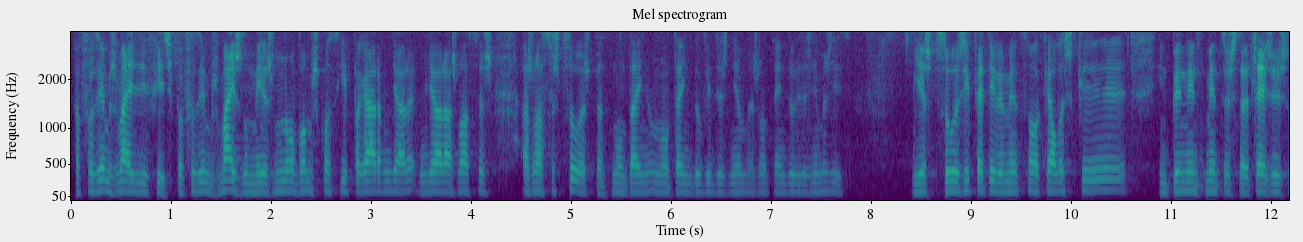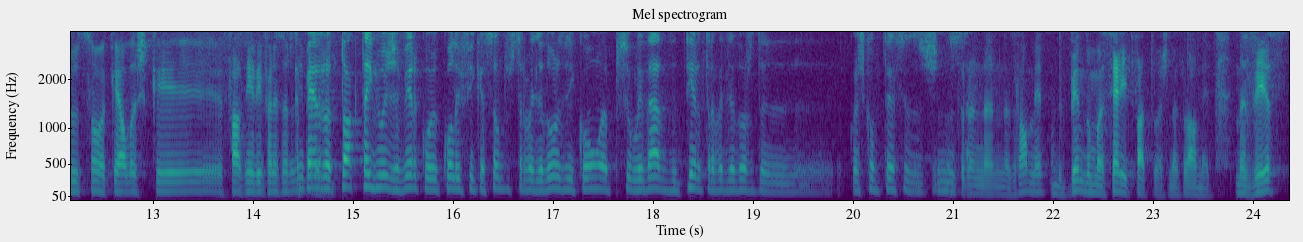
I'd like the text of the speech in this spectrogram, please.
para fazermos mais edifícios, para fazermos mais do mesmo, não vamos conseguir pagar melhor, melhor às, nossas, às nossas pessoas. Portanto, não tenho, não tenho dúvidas nenhumas, não tenho dúvidas nenhumas disso. E as pessoas, efetivamente, são aquelas que, independentemente das estratégias de tudo, são aquelas que fazem a diferença nas a empresas. Pedra de toque tem hoje a ver com a qualificação dos trabalhadores e com a possibilidade de ter trabalhadores de, com as competências necessárias. Naturalmente, depende de uma série de fatores, naturalmente. Mas esse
